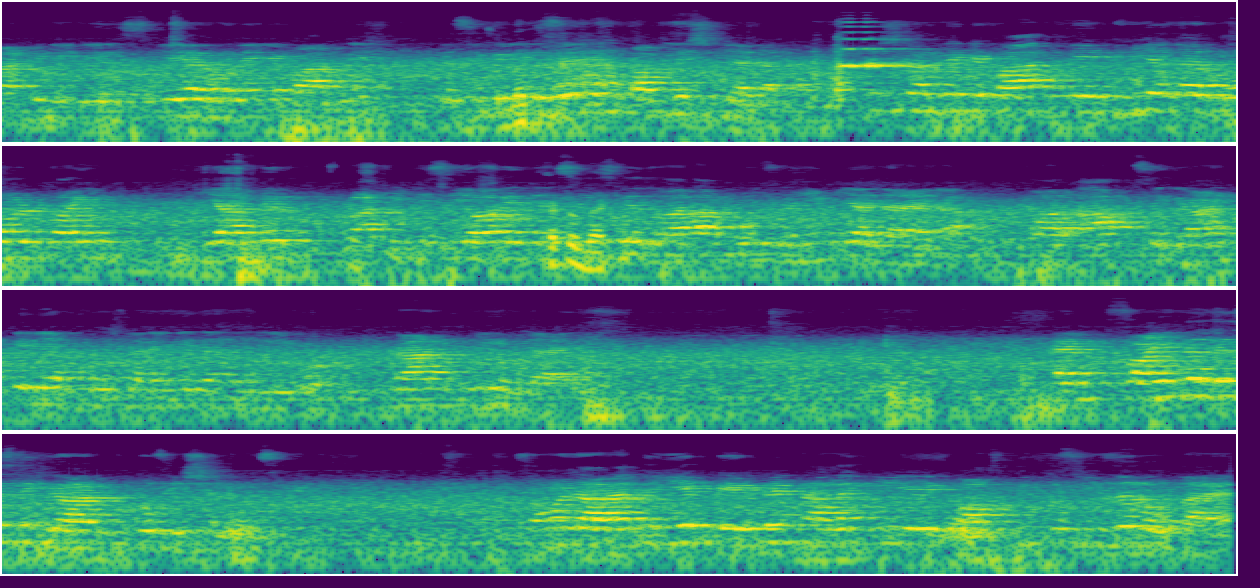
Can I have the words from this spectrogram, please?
बाकी डिटेल्स क्लियर होने के बाद में बेसिकली इसे पब्लिश किया जाता है। पब्लिश करने के बाद में भी अगर वर्ल्ड वाइड या फिर बाकी किसी और एजेंसी के द्वारा अप्रोच नहीं किया जाएगा और आप उसे ग्रांट के लिए अप्रोच करेंगे जनरली वो ग्रांट भी हो जाएगा। And final is the grant position समझ आ रहा है? तो ये पेटेंट हालाँकि एक कॉस्टली प्रोसीजर होता है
